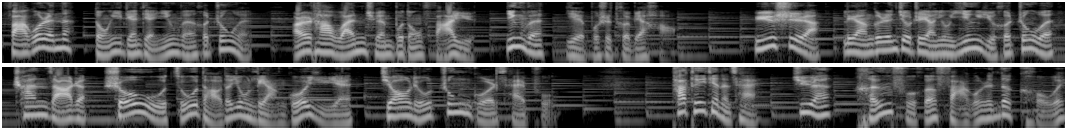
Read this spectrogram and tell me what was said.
法国人呢，懂一点点英文和中文，而他完全不懂法语，英文也不是特别好。于是啊，两个人就这样用英语和中文掺杂着，手舞足蹈的用两国语言交流中国菜谱。他推荐的菜居然很符合法国人的口味，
